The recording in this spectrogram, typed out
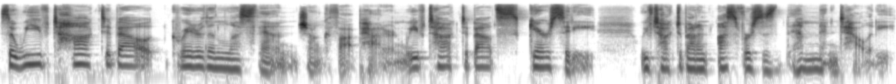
So we've talked about greater than less than junk thought pattern. We've talked about scarcity. We've talked about an us versus them mentality.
